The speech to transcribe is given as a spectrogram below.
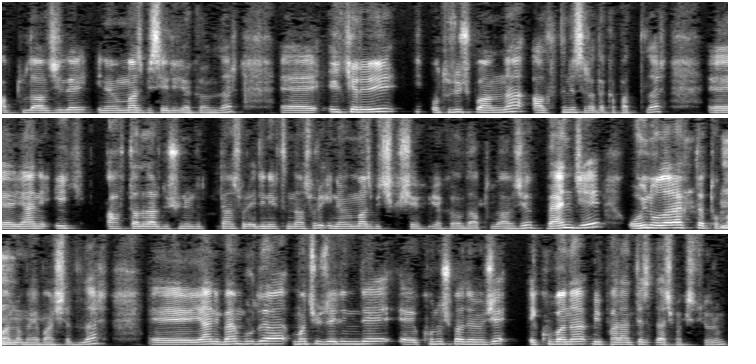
Abdullah Avcı ile inanılmaz bir seri yakaladılar. Ee, ilk yarıyı 33 puanla 6. sırada kapattılar. Ee, yani ilk haftalar düşünüldükten sonra Eddie Newton'dan sonra inanılmaz bir çıkış yakaladı Abdullah Avcı. Bence oyun olarak da toparlamaya başladılar. Ee, yani ben burada maç özelinde e, konuşmadan önce Ekuban'a bir parantez açmak istiyorum.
